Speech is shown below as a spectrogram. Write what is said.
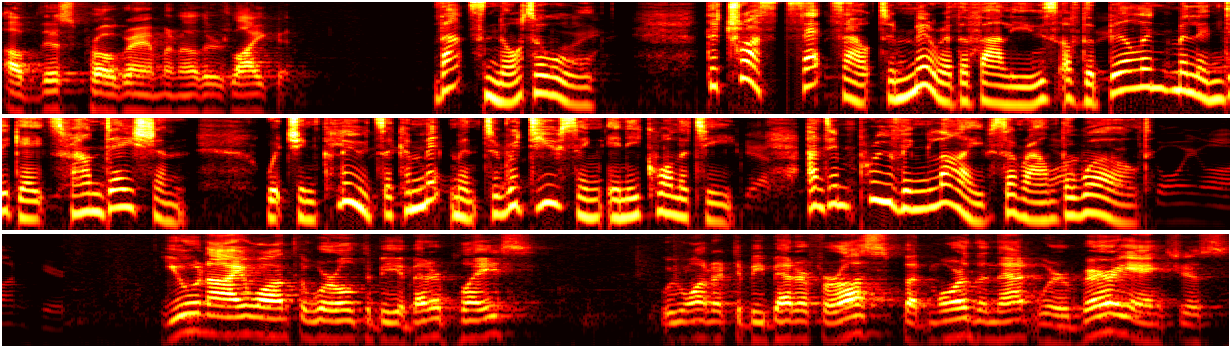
of this program and others like it. That's not all. The Trust sets out to mirror the values of the Bill and Melinda Gates Foundation, which includes a commitment to reducing inequality and improving lives around the world. You and I want the world to be a better place. We want it to be better for us, but more than that, we're very anxious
